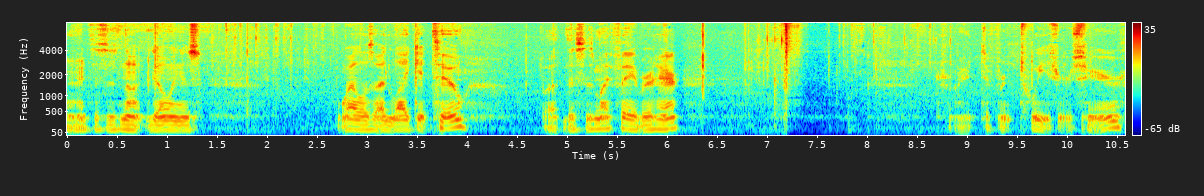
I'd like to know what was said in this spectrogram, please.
Alright, this is not going as well as I'd like it to, but this is my favorite here. Different tweezers here.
